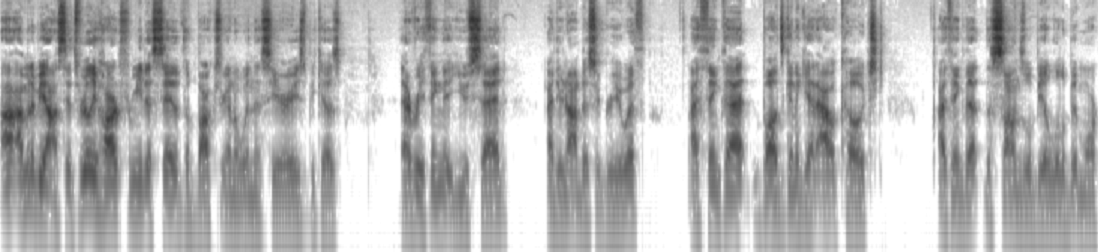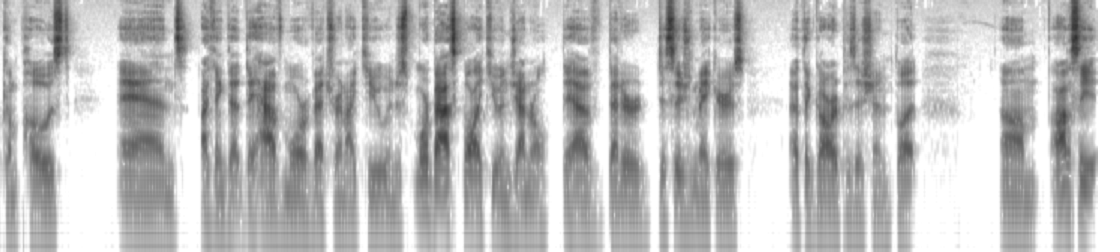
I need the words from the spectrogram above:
I, I'm gonna be honest. It's really hard for me to say that the Bucks are gonna win the series because everything that you said, I do not disagree with. I think that Bud's gonna get outcoached. I think that the Suns will be a little bit more composed, and I think that they have more veteran IQ and just more basketball IQ in general. They have better decision makers at the guard position, but um, honestly,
